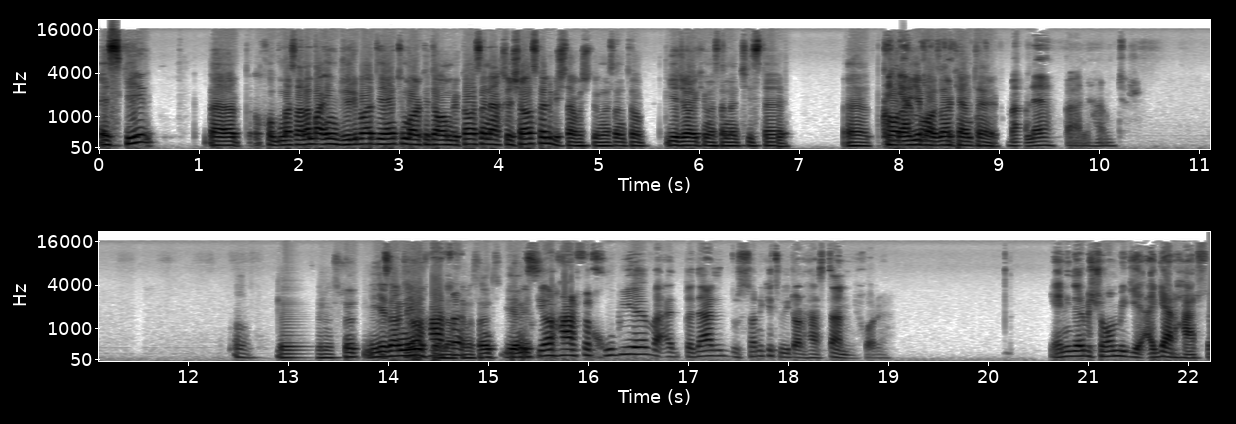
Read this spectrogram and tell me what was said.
skill خب مثلا با اینجوری باید یعنی تو market آمریکا مثلا نقش شانس خیلی بیشتر باشه تو مثلا تو یه جایی که مثلا چیز اه، کارایی بازار market- کمتره بله بله همینطور. یه ذره. مثلا یعنی بسیار حرف خوبیه و به درد دوستانی که تو ایران هستن می‌خوره یعنی داره به شما میگه اگر حرف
